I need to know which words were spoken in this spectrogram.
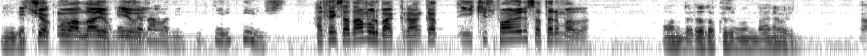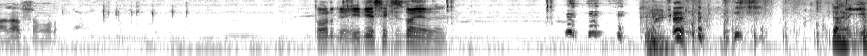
İyidir. Hiç yok mu? Vallahi yok. iyi Ace oyun. adam değil. Delik değilmiş. Hatex adam vur bak. Rank at 200 puan verir satarım valla. 14'e 9 mu? Onu daha ne vurayım? Daha ne yapsın oğlum? Doğru diyorsun. 7'ye 8 de oynayabilir. Peki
